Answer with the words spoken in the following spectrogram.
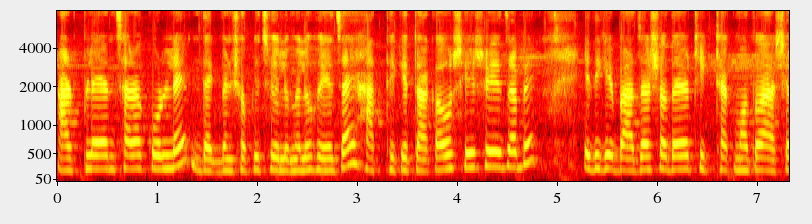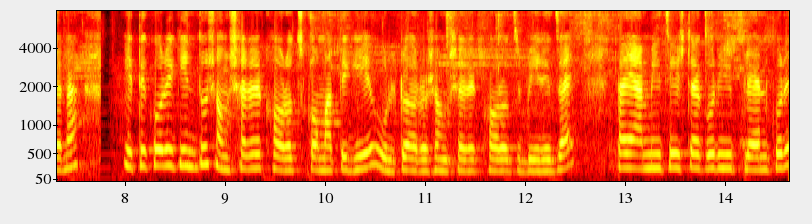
আর প্ল্যান ছাড়া করলে দেখবেন সব কিছু এলোমেলো হয়ে যায়। হাত থেকে টাকাও শেষ হয়ে যাবে। এদিকে বাজার সদায়ও ঠিকঠাক মতো আসে না। এতে করে কিন্তু সংসারের খরচ কমাতে গিয়ে উল্টো আরও সংসারের খরচ বেড়ে যায়। তাই আমি চেষ্টা করি প্ল্যান করে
